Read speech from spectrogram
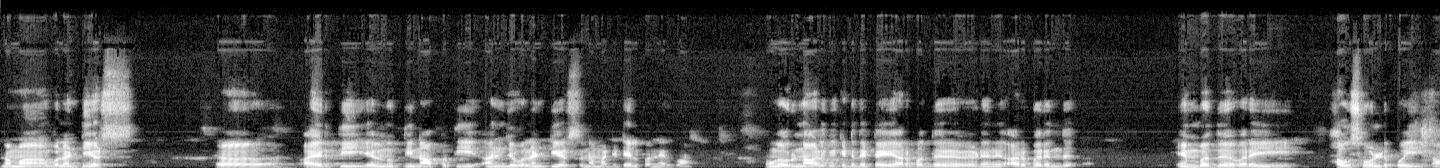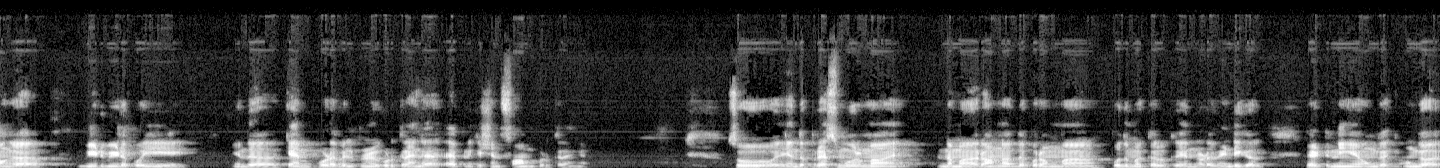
நம்ம வொலண்டியர்ஸ் ஆயிரத்தி எழுநூற்றி நாற்பத்தி அஞ்சு வொலண்டியர்ஸ் நம்ம டிட்டெயில் பண்ணியிருக்கோம். அவங்க ஒரு நாளுக்கு கிட்டத்தட்ட அறுபது அறுபதுலேருந்து எண்பது வரை ஹவுஸ் ஹோல்டு போய் அவங்க வீடு வீடை போய் இந்த கேம்போட விழிப்புணர்வு கொடுக்குறாங்க அப்ளிகேஷன் ஃபார்ம் கொடுக்குறாங்க. ஸோ இந்த ப்ரெஸ் மூலமாக நம்ம ராமநாதபுரம் பொதுமக்களுக்கு என்னோட வேண்டிகள். ரைட் நீங்கள் உங்கள் உங்கள்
